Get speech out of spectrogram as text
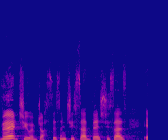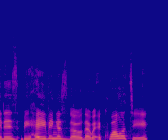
virtue of justice. And she said this She says, It is behaving as though there were equality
